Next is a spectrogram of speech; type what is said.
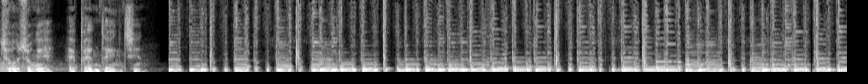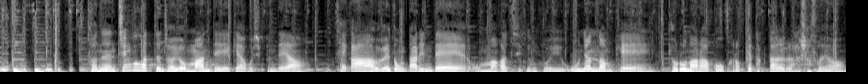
조종의 FM 대행진 저는 친구 같은 저희 엄마한테 얘기하고 싶은데요. 제가 외동딸인데 엄마가 지금 거의 5년 넘게 결혼하라고 그렇게 닥달을 하셔서요.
